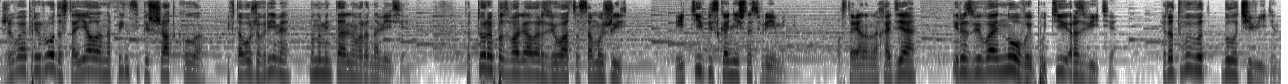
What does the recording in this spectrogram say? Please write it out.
Живая природа стояла на принципе шаткого и в то же время монументального равновесия, которое позволяло развиваться самой жизни и идти в бесконечность времени, постоянно находя и развивая новые пути развития. Этот вывод был очевиден.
